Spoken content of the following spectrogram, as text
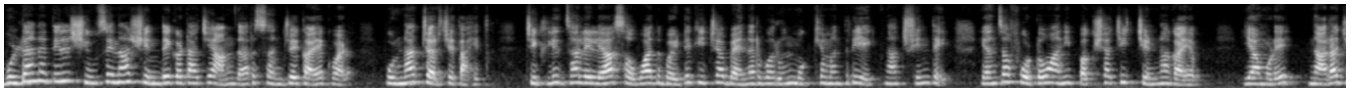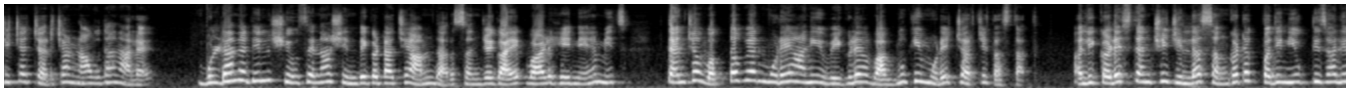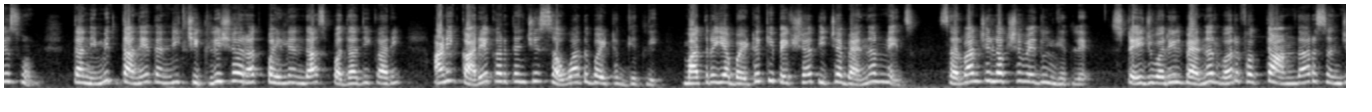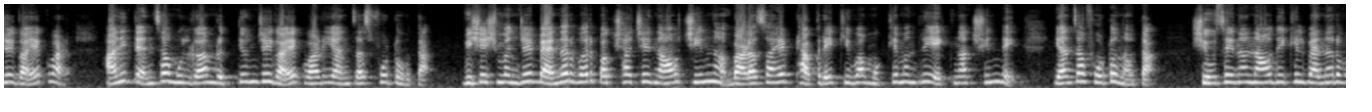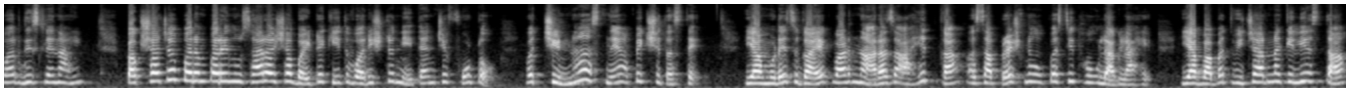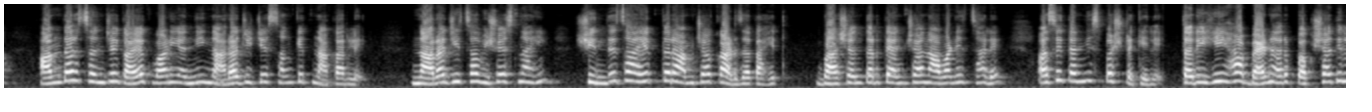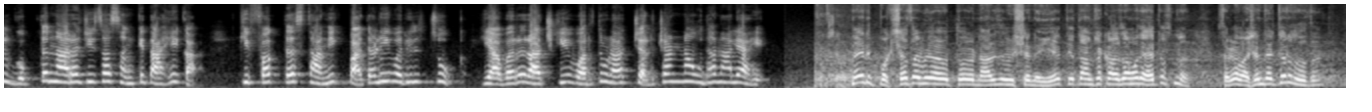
बुलढाण्यातील शिवसेना शिंदे गटाचे आमदार संजय गायकवाड पुन्हा चर्चेत आहेत. चिखलीत झालेल्या संवाद बैठकीच्या बॅनरवरून मुख्यमंत्री एकनाथ शिंदे यांचा फोटो आणि पक्षाची चिन्ह गायब. यामुळे नाराजीच्या चर्चांना उधाण आलंय. बुलढाण्यातील शिवसेना शिंदे गटाचे आमदार संजय गायकवाड हे नेहमीच त्यांच्या वक्तव्यांमुळे आणि वेगळ्या वागणुकीमुळे चर्चेत असतात. अलीकडेच त्यांची जिल्हा संघटकपदी नियुक्ती झाली असून त्या निमित्ताने त्यांनी चिखली शहरात पहिल्यांदाच पदाधिकारी आणि कार्यकर्त्यांची संवाद बैठक घेतली. मात्र या बैठकीपेक्षा तिच्या बॅनरनेच सर्वांचे लक्ष वेधून घेतले. स्टेजवरील बॅनरवर फक्त आमदार संजय गायकवाड आणि त्यांचा मुलगा मृत्युंजय गायकवाड यांचाच फोटो होता. विशेष म्हणजे बॅनरवर पक्षाचे नाव चिन्ह बाळासाहेब ठाकरे किंवा मुख्यमंत्री एकनाथ शिंदे यांचा फोटो नव्हता. शिवसेना नाव देखील बॅनरवर दिसले नाही. पक्षाच्या परंपरेनुसार अशा बैठकीत वरिष्ठ नेत्यांचे फोटो व चिन्ह असणे अपेक्षित असते. यामुळेच गायकवाड नाराज आहेत का असा प्रश्न उपस्थित होऊ लागला आहे. याबाबत विचारणा केली असता आमदार संजय गायकवाड यांनी नाराजीचे संकेत नाकारले. नाराजीचा विषयच नाही. शिंदे साहेब तर आमच्या काळजात आहेत. भाषण तर त्यांच्या नावानेच झाले असे त्यांनी स्पष्ट केले. तरीही हा बॅनर पक्षातील गुप्त नाराजीचा संकेत आहे का? की फक्त स्थानिक पातळीवरील चूक यावर राजकीय वर्तुळात चर्चांना उधाण आले आहे? नाही पक्षाचा तो नाराज विषय नाही आहे ते तर आमच्या काळजामध्ये आहेतच ना. सगळं भाषण त्याच्यावरच होतं.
